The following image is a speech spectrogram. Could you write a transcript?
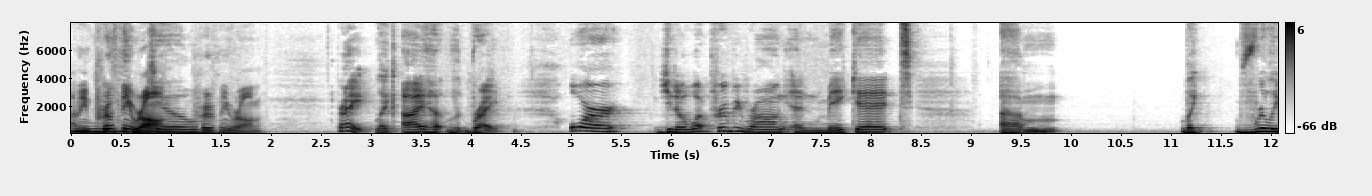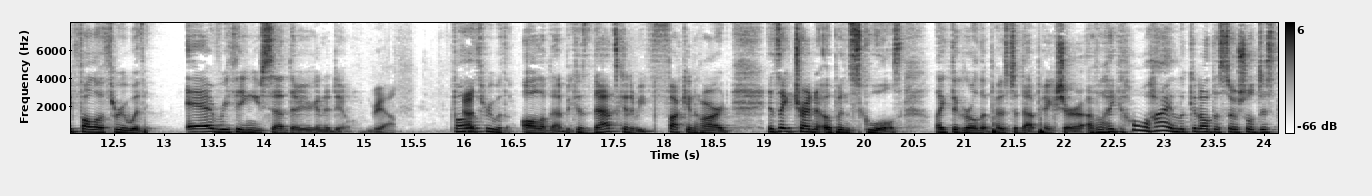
I mean, no, prove me wrong. you. Prove me wrong. Right. Like I ha- right. Or you know what? Prove me wrong and make it um like really follow through with everything you said there you're going to do. Yeah. Follow That- through with all of that because that's going to be fucking hard. It's like trying to open schools. Like the girl that posted that picture of like, "Oh, hi, look at all the social dis-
